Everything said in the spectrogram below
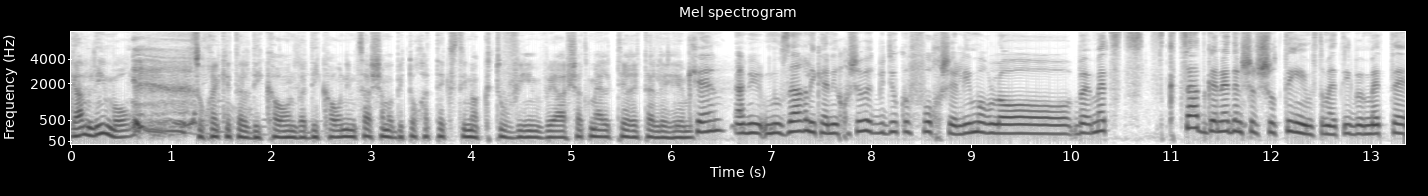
גם לימור צוחקת על דיכאון, והדיכאון נמצא שם בתוך הטקסטים הכתובים, ושאת מאלתרת עליהם. כן, אני, מוזר לי, כי אני חושבת בדיוק הפוך, שלימור לא... באמת, קצת גן עדן של שוטים. זאת אומרת, היא באמת אה,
